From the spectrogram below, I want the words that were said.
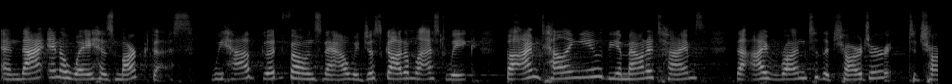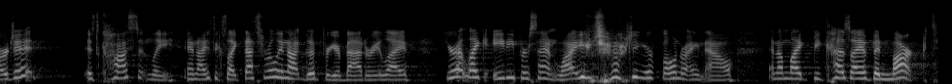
And that, in a way, has marked us. We have good phones now. We just got them last week. But I'm telling you, the amount of times that I run to the charger to charge it is constantly. And Isaac's like, that's really not good for your battery life. You're at like 80%. Why are you charging your phone right now? And I'm like, because I have been marked.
